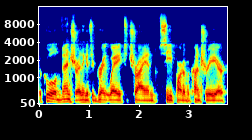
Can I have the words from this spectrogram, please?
a cool adventure. I think it's a great way to try and see part of a country or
